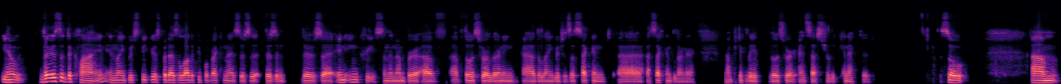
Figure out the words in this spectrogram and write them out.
you know, there is a decline in language speakers, but as a lot of people recognize, there's a there's a there's a, an increase in the number of of those who are learning uh, the language as a second uh, a second learner, um, particularly those who are ancestrally connected. So, um,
